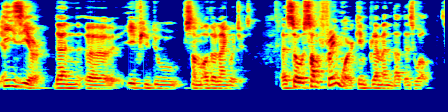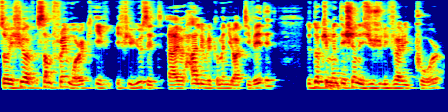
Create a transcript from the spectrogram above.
easier than uh, if you do some other languages. Uh, so some framework implement that as well. So if you have some framework, if, if you use it, I highly recommend you activate it. The documentation is usually very poor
